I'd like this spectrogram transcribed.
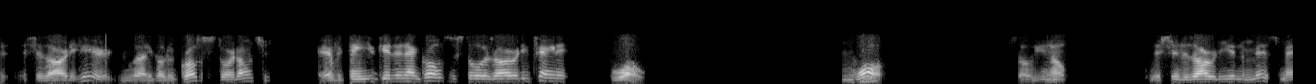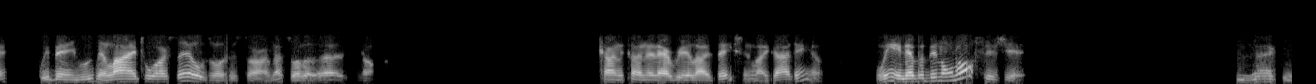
It's just already here. You gotta go to the grocery store, don't you? Everything you get in that grocery store is already tainted. Whoa. Mm-hmm. Whoa. So, you know, this shit is already in the midst, man. We've been we've been lying to ourselves all this time. That's all. Uh, you know, kind of coming to that realization, like, goddamn, we ain't never been on offense yet. Exactly.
